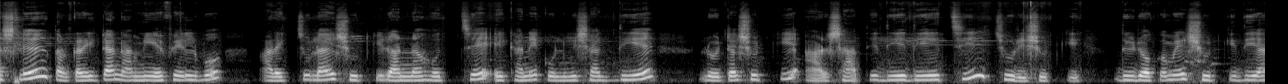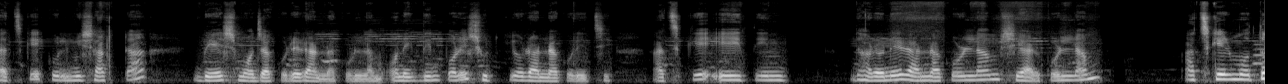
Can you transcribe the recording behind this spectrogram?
আসলে তরকারিটা নামিয়ে ফেলব। আরেক চুলায় শুটকি রান্না হচ্ছে। এখানে কলমি শাক দিয়ে লইটা শুটকি আর সাথে দিয়ে দিয়েছি চুরি শুটকি। দুই রকমের শুটকি দিয়ে আজকে কলমি শাকটা বেশ মজা করে রান্না করলাম। অনেক দিন পরে শুটকিও রান্না করেছি। আজকে এই তিন ধরনের রান্না করলাম শেয়ার করলাম। আজকের মতো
